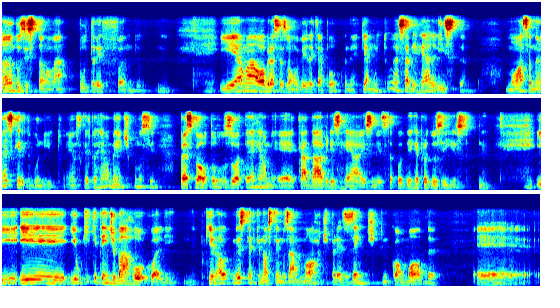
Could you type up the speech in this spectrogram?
Né? Ambos estão lá putrefando. Né? E é uma obra, vocês vão ver daqui a pouco, né, que é muito, sabe, realista. Mostra, não é escrito bonito, é escrito realmente como se. Parece que o autor usou até é, cadáveres reais mesmo para poder reproduzir isso. Né? E, e, e, o que, que tem de barroco ali? Porque ao mesmo tempo que nós temos a morte presente, que incomoda, é,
